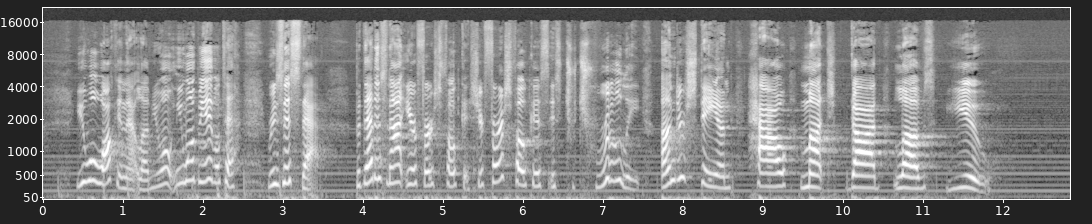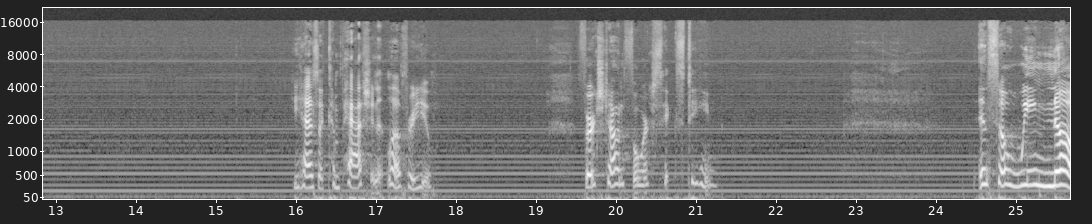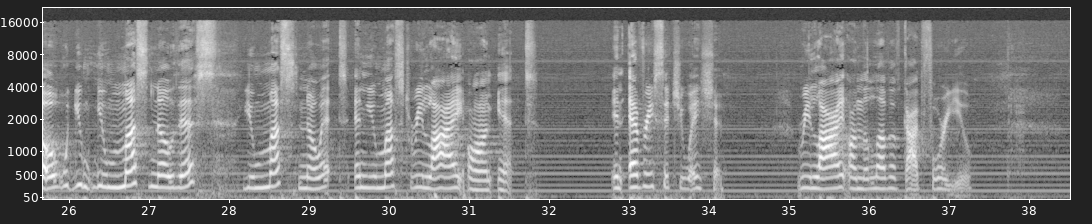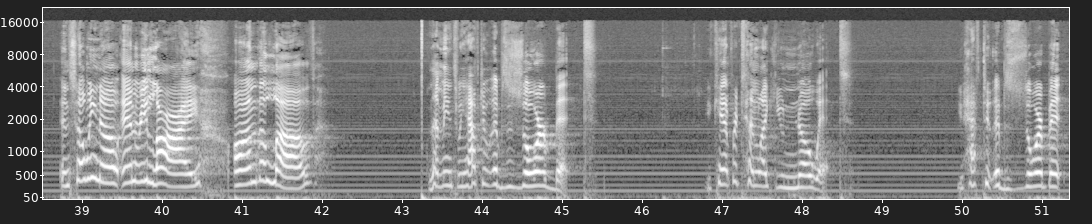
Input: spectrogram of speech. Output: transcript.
you will walk in that love. You won't, you won't be able to resist that. But that is not your first focus. Your first focus is to truly understand how much God loves you. He has a compassionate love for you. 1 John 4 16. And so we know, you, you must know this, you must know it, and you must rely on it in every situation. Rely on the love of God for you. And so we know and rely on the love. That means we have to absorb it. You can't pretend like you know it. You have to absorb it.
